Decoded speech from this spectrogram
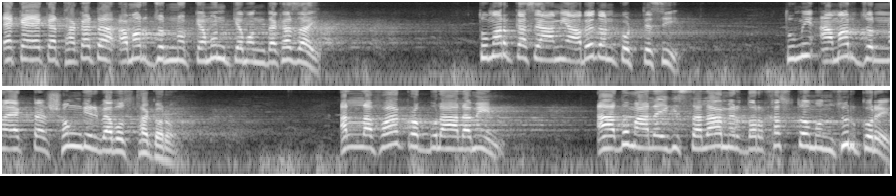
একা একা থাকাটা আমার জন্য কেমন কেমন দেখা যায়। তোমার কাছে আমি আবেদন করতেছি তুমি আমার জন্য একটা সঙ্গীর ব্যবস্থা করো। আল্লাহ ফাক রব্বুল আলমিন আদম সালামের দরখাস্ত মঞ্জুর করে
